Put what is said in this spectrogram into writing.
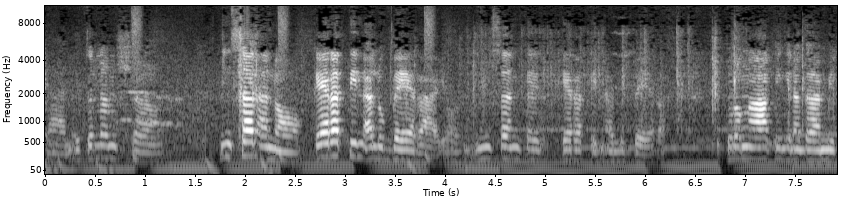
Yan, ito lang siya. Minsan ano, keratin aloe vera. Yun. Minsan ke- keratin aloe vera. Ito lang ang aking ginagamit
